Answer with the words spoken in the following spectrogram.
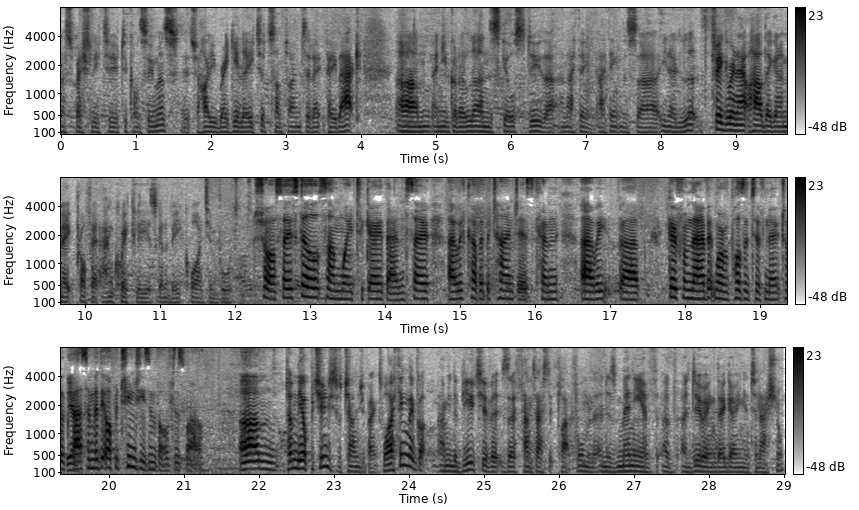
especially to, to consumers. It's highly regulated. Sometimes they don't pay back, um, and you've got to learn the skills to do that. And I think I think there's uh, you know figuring out how they're going to make profit and quickly is going to be quite important. Sure. So still some way to go then. So uh, we've covered the challenges. Can uh, we uh, go from there a bit more of a positive note? Talk yeah. about some of the opportunities involved as well. Um, some of the opportunities for challenger banks. Well, I think they've got. I mean, the beauty of it is a fantastic platform, and, and as many of, of, are doing, they're going international.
